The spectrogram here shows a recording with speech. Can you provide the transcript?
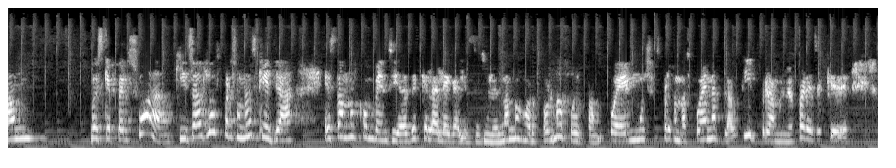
pues que persuada. Quizás las personas que ya estamos convencidas de que la legalización es la mejor forma, pues pueden, muchas personas pueden aplaudir, pero a mí me parece que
